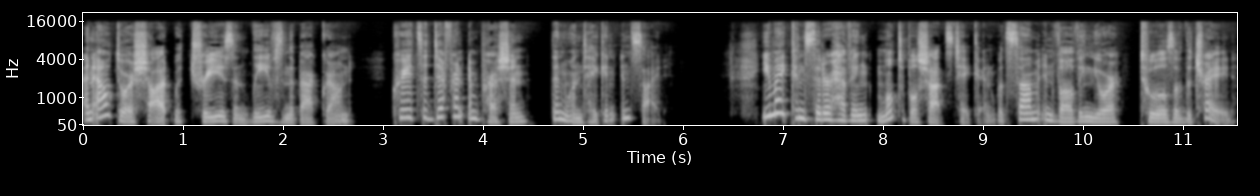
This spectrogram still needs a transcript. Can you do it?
An outdoor shot with trees and leaves in the background creates a different impression than one taken inside. You might consider having multiple shots taken, with some involving your tools of the trade,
